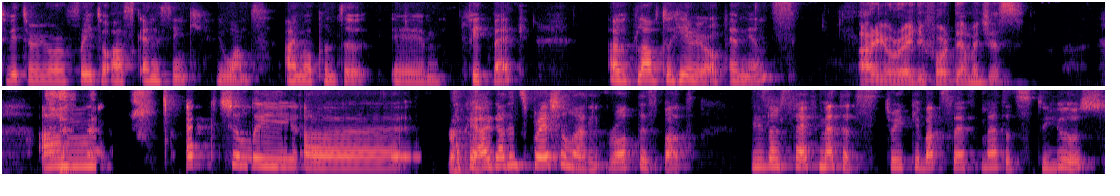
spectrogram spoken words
Twitter, you're free to ask anything you want. I'm open to um, feedback. I would love to hear your opinions. Are you ready for damages? Um, actually, uh, okay, I got inspiration and wrote this, but these are safe methods, tricky but safe methods to use.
